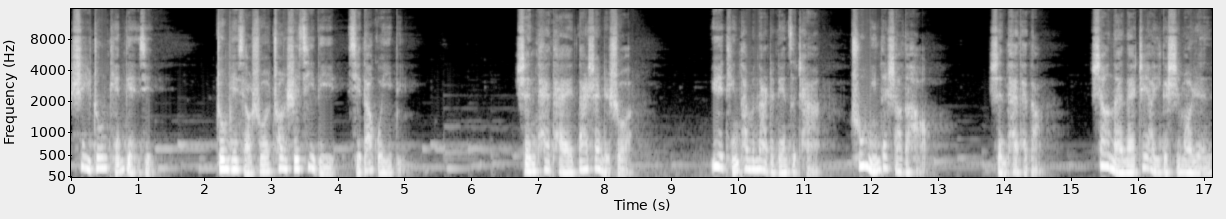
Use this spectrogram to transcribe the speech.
是一种甜点心，中篇小说《创世纪》里写到过一笔。沈太太搭讪着说：“月婷他们那儿的莲子茶，出名的烧得好。”沈太太道：“少奶奶这样一个时髦人，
